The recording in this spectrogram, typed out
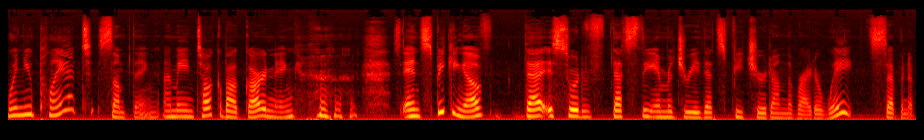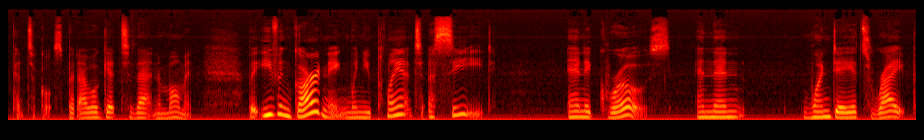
when you plant something, I mean, talk about gardening. and speaking of, that is sort of that's the imagery that's featured on the Rider Waite Seven of Pentacles, but I will get to that in a moment. But even gardening, when you plant a seed and it grows, and then one day it's ripe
